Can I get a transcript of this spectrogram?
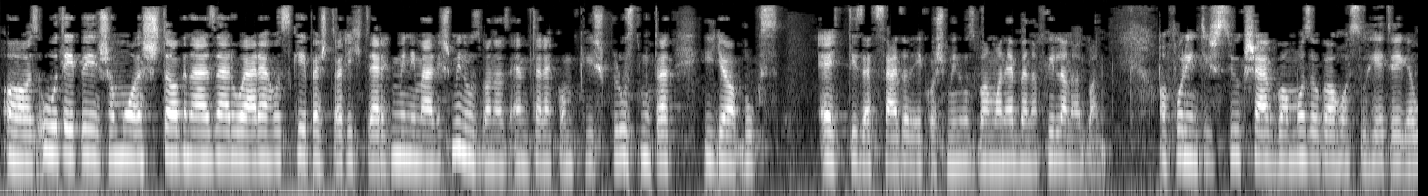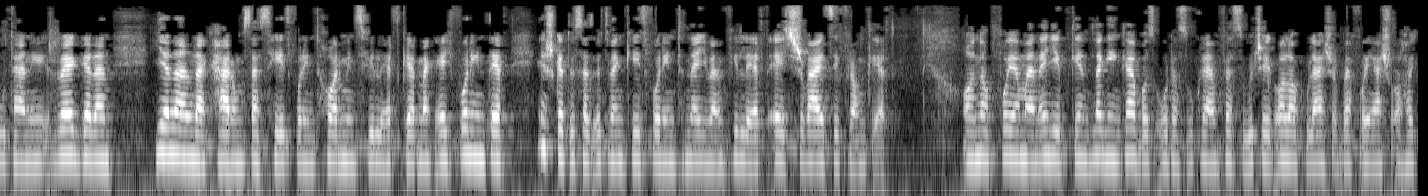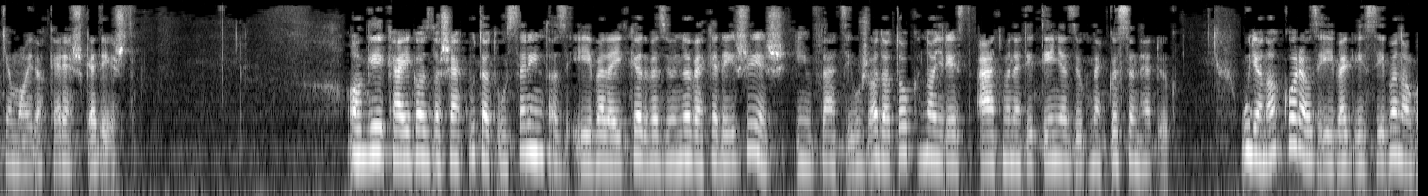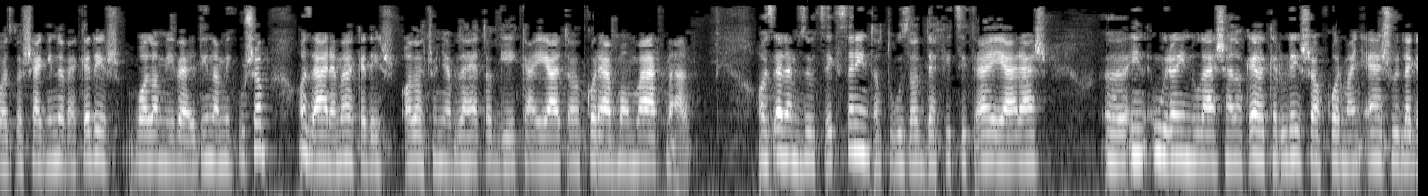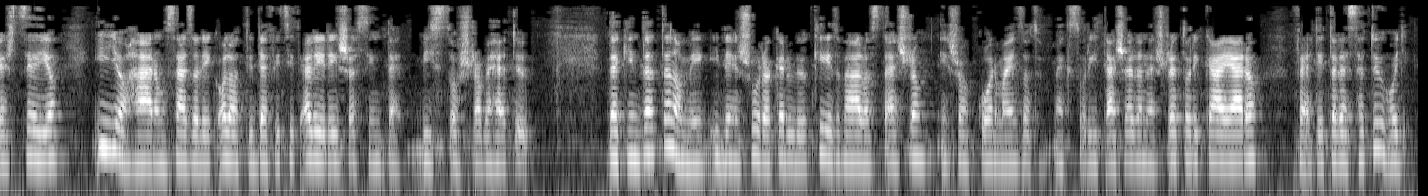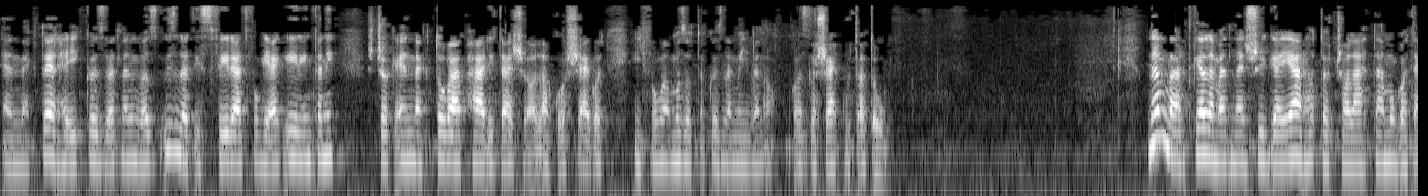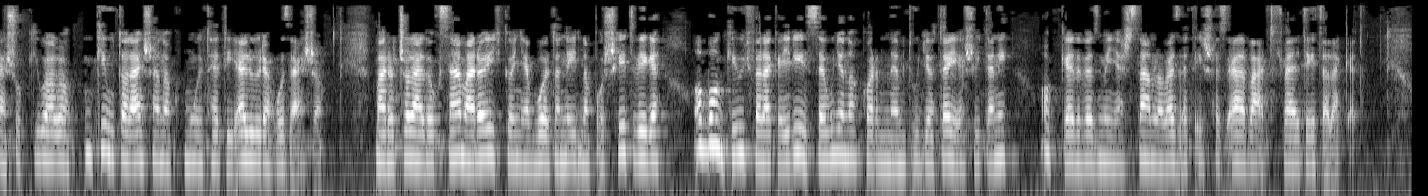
az OTP és a MOL stagnál záróárához képest a Richter minimális mínuszban, az M-Telekom kis pluszt mutat, így a BUX 1,1%-os mínuszban van ebben a pillanatban. A forint is szűk sávban mozog a hosszú hétvége utáni reggelen, jelenleg 307 forint 30 fillért kérnek egy forintért, és 252 forint 40 fillért egy svájci frankért. A nap folyamán egyébként leginkább az orosz-ukrán feszültség alakulása befolyásolhatja majd a kereskedést. A GKI gazdaságkutató szerint az évelei kedvező növekedési és inflációs adatok nagyrészt átmeneti tényezőknek köszönhetők. Ugyanakkor az év egészében a gazdasági növekedés valamivel dinamikusabb, az áremelkedés alacsonyabb lehet a GKI által korábban vártnál. Az elemző cég szerint a túlzott deficit eljárás újraindulásának elkerülése a kormány elsődleges célja, így a 3% alatti deficit elérése szinte biztosra vehető. Tekintettel a még idén sorra kerülő két választásra és a kormányzat megszorítás ellenes retorikájára feltételezhető, hogy ennek terhei közvetlenül az üzleti szférát fogják érinteni, és csak ennek tovább hárítása a lakosságot. Így fogalmazott a közleményben a gazdaságkutató. Nem várt kellemetlenséggel járhat a családtámogatások kiutalásának múlt heti előrehozása. Már a családok számára így könnyebb volt a négy napos hétvége, a banki ügyfelek egy része ugyanakkor nem tudja teljesíteni a kedvezményes számlavezetéshez elvárt feltételeket.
